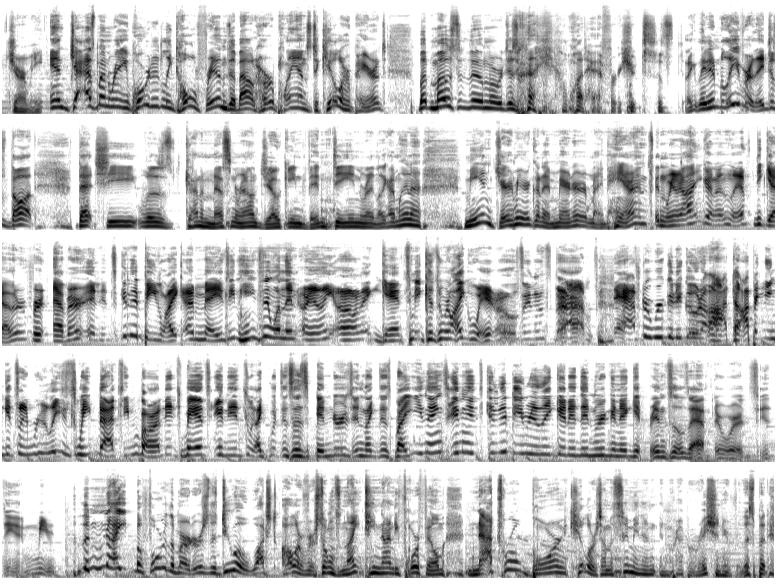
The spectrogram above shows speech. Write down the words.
Jeremy. And Jasmine reportedly told friends about her plans to kill her parents, but most of them were just like, whatever. You're just like, they didn't believe her. They just thought that she was kind of messing around, joking, venting, right? Like, I'm gonna, me and Jeremy are gonna murder my parents and we're all gonna live together forever and it's gonna be like amazing. He's the one that only gets me because we're like werewolves and stuff. After we're gonna go to Hot Topic and get some really sweet Nazi bondage pants and it's like with the suspenders and like the spiky things and it's gonna be really good and then we're gonna get afterwards. The night before the murders, the duo watched Oliver Stone's 1994 film Natural Born Killers. I'm assuming in, in preparation here for this, but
